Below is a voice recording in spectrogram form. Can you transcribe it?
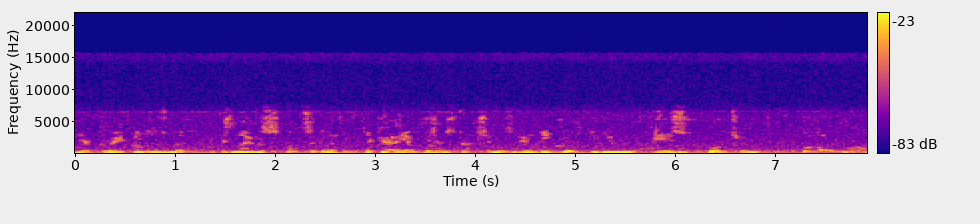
your great uncle's will, it is my responsibility to carry out his instructions and bequeath to you his fortune. Oh, boy.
